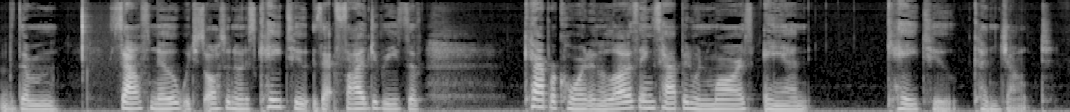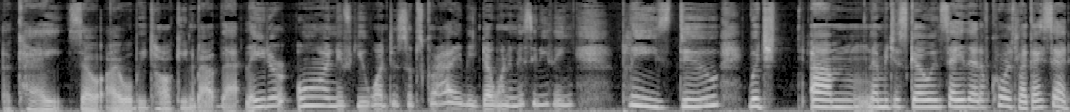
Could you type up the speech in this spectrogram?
the South Node, which is also known as Ketu, is at five degrees of Capricorn, and a lot of things happen when Mars and Ketu conjunct. Okay, so I will be talking about that later on. If you want to subscribe, you don't want to miss anything, please do. Which, um, let me just go and say that, of course, like I said,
